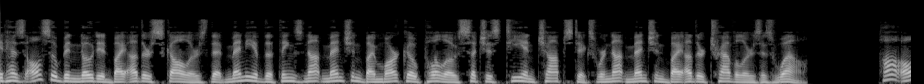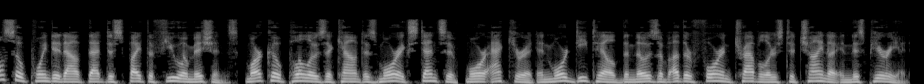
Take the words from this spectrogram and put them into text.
It has also been noted by other scholars that many of the things not mentioned by Marco Polo such as tea and chopsticks were not mentioned by other travelers as well. Haw also pointed out that despite the few omissions, Marco Polo's account is more extensive, more accurate and more detailed than those of other foreign travelers to China in this period.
